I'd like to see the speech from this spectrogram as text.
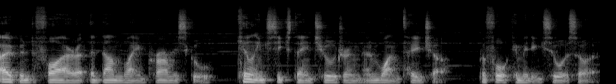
opened fire at the Dunblane Primary School, killing 16 children and one teacher before committing suicide.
